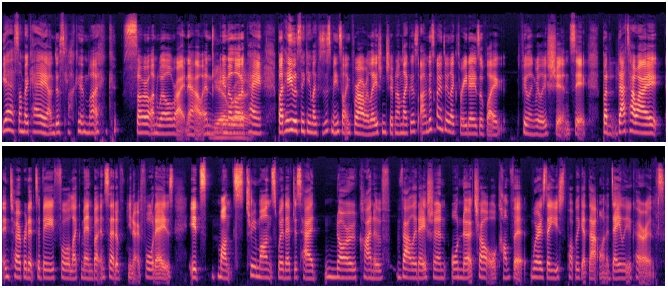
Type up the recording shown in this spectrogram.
yes i'm okay. I'm just fucking like so unwell right now and Yeah, in a lot of pain. But he was thinking like does this mean something for our relationship? And i'm like this i'm just going through like three days of like feeling really shit and sick. But that's how i interpret it to be for like men. But instead of you know four days it's months two months where they've just had no kind of validation or nurture or comfort whereas they used to probably get that on a daily occurrence.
